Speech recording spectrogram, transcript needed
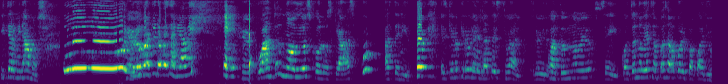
Y terminamos. Que no me salió a mí. ¿Cuántos novios con los que has, uh, has tenido? Es que no quiero leer la textual. pero mira. ¿Cuántos novios? Sí, ¿cuántos novios te han pasado por el papayo?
